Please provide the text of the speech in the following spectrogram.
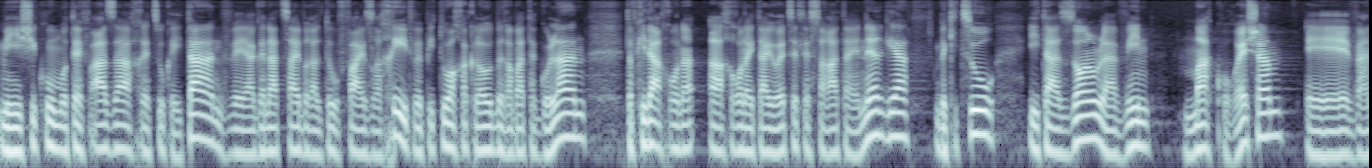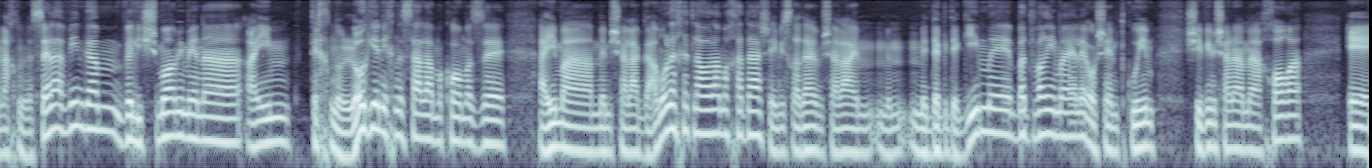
משיקום עוטף עזה אחרי צוק איתן, והגנת סייבר על תעופה אזרחית, ופיתוח חקלאות ברמת הגולן. תפקידה האחרונה, האחרון הייתה יועצת לשרת האנרגיה. בקיצור, היא תעזור לנו להבין מה קורה שם, אה, ואנחנו ננסה להבין גם ולשמוע ממנה האם טכנולוגיה נכנסה למקום הזה, האם הממשלה גם הולכת לעולם החדש, האם משרדי הממשלה הם מדגדגים אה, בדברים האלה, או שהם תקועים 70 שנה מאחורה. אה,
